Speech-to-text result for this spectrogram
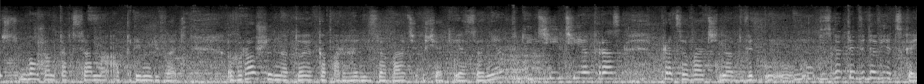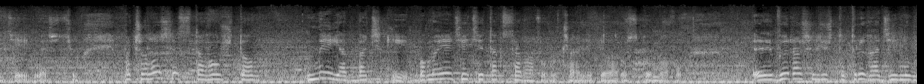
ёсць, можам таксама атрымліваць грошы на тое, каб арганізаваць усякія заняткі ці ці якраз працаваць над з гэтай выдавецкай дзейнасцю. Пачалося з таго, што my jak бацькі бо мае дзеці таксама вывучалі беларускую мову вырашылі што тры гадзіны ў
